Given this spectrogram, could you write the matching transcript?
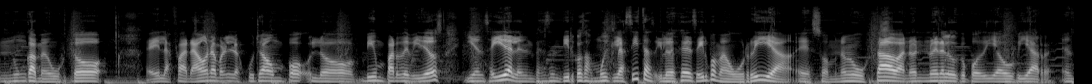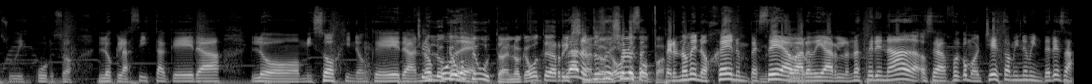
nunca me gustó eh, la faraona, por ahí lo escuchaba un poco, lo vi un par de videos y enseguida le empecé a sentir cosas muy clasistas y lo dejé de seguir porque me aburría eso. No me gustaba, no, no era algo que podía obviar en su discurso. Lo clasista que era, lo misógino que era. Sí, no lo que a pude. vos te gusta, en lo que a vos te da risa, Claro, en lo que entonces yo vos lo. Pero no me enojé, no empecé a bardearlo, no esperé nada. O sea, fue como, che, esto a mí no me interesa.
